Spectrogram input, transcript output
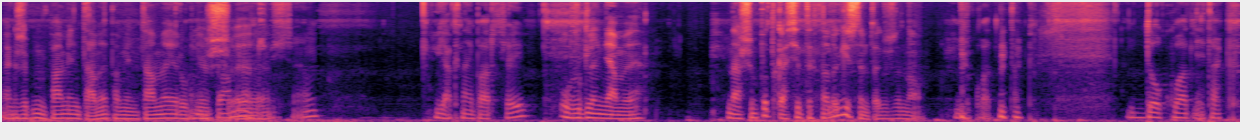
Także my pamiętamy, pamiętamy, również Pamiętamy, e, oczywiście. Jak najbardziej. uwzględniamy w naszym podcaście technologicznym, także no. Dokładnie tak. Dokładnie tak.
